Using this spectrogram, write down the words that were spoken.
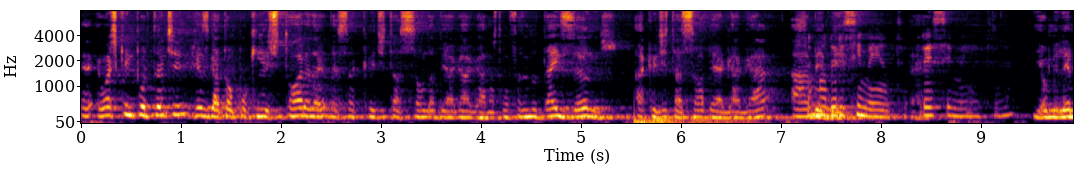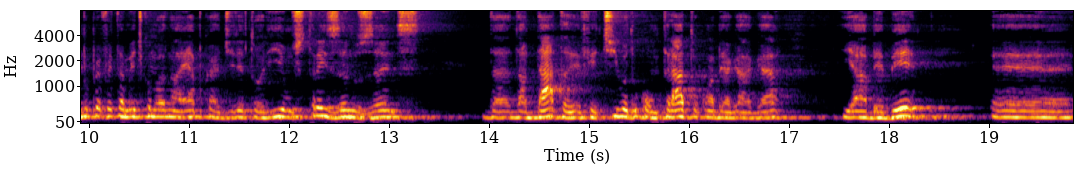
É, eu acho que é importante resgatar um pouquinho a história dessa acreditação da BHH. Nós estamos fazendo 10 anos a acreditação a BHH, a ABB. Amadurecimento, é. crescimento. Né? E eu me lembro perfeitamente quando, na época, a diretoria, uns três anos antes da, da data efetiva do contrato com a BHH e a ABB, é,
